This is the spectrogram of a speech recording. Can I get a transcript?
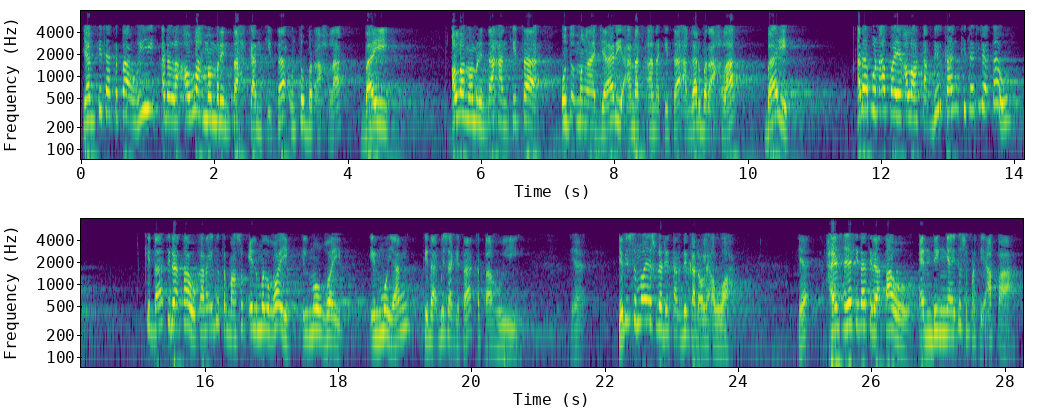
Yang kita ketahui adalah Allah memerintahkan kita untuk berakhlak baik. Allah memerintahkan kita untuk mengajari anak-anak kita agar berakhlak baik. Adapun apa yang Allah takdirkan, kita tidak tahu. Kita tidak tahu karena itu termasuk ilmu ghaib, ilmu ghaib, ilmu yang tidak bisa kita ketahui. Ya. Jadi semuanya sudah ditakdirkan oleh Allah. Ya, hanya saja kita tidak tahu endingnya itu seperti apa.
